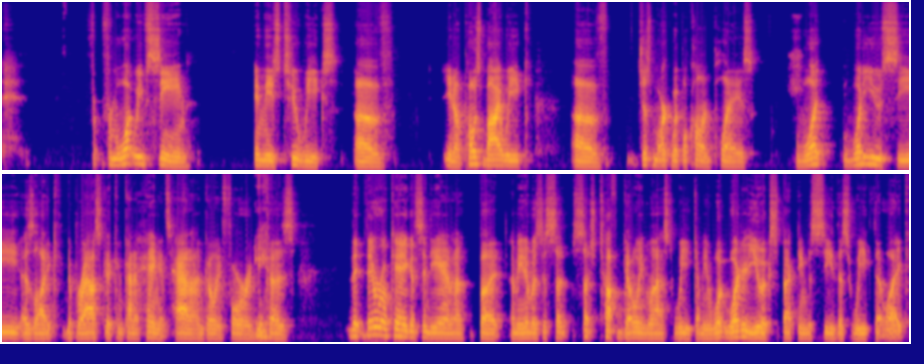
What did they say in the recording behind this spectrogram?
from what we've seen in these two weeks of you know post bye week of just Mark Whipple calling plays, what what do you see as like Nebraska can kind of hang its hat on going forward? Because they, they were okay against Indiana, but I mean, it was just such, such tough going last week. I mean, what what are you expecting to see this week that like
